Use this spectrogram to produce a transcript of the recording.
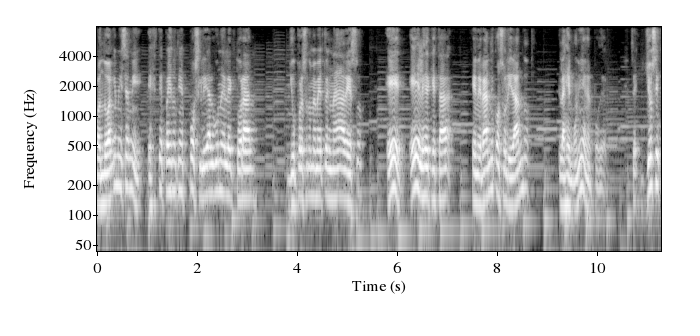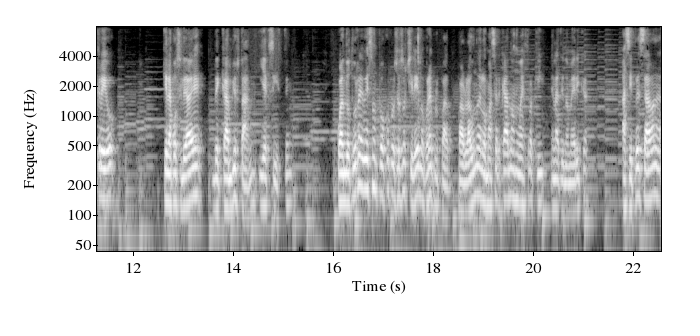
Cuando alguien me dice a mí, este país no tiene posibilidad alguna electoral, yo por eso no me meto en nada de eso, él, él es el que está generando y consolidando la hegemonía en el poder. yo sí creo que las posibilidades de cambio están y existen. Cuando tú revisas un poco el proceso chileno, por ejemplo, para, hablar uno de los más cercanos nuestros aquí en Latinoamérica, así pensaban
